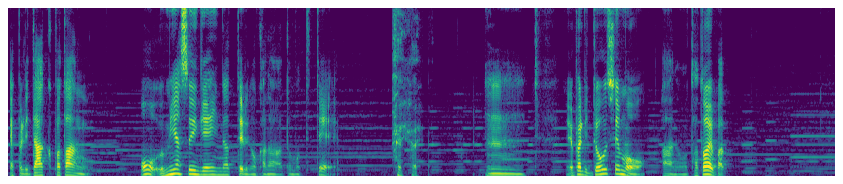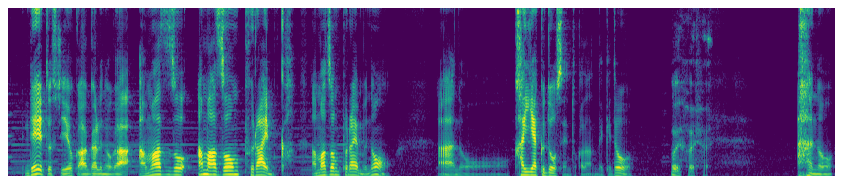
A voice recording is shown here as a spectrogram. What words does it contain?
やっぱりダークパターンを生みやすい原因になってるのかなと思ってて。はいはい。うん。やっぱりどうしてもあの例えば例としてよく上がるのが Amazon, Amazon プライムか。Amazon プライムのあの解約動線とかなんだけど。はいはいはい。あの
